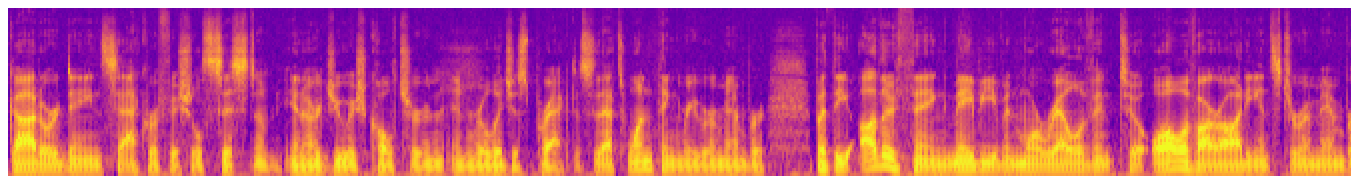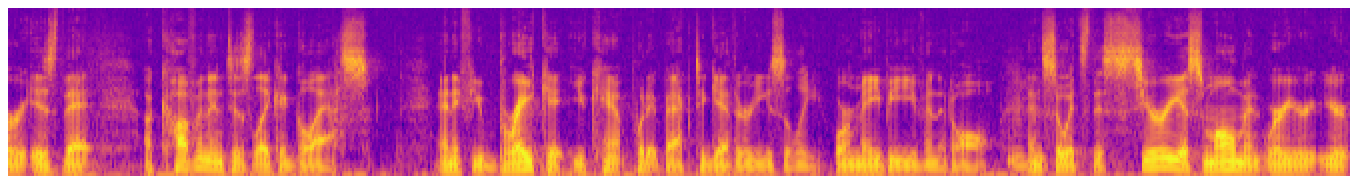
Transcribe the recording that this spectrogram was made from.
God ordained sacrificial system in our Jewish culture and, and, religious practice. So that's one thing we remember. But the other thing, maybe even more relevant to all of our audience to remember, is that a covenant is like a glass. And if you break it, you can't put it back together easily, or maybe even at all. Mm-hmm. And so it's this serious moment where you're, you're,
